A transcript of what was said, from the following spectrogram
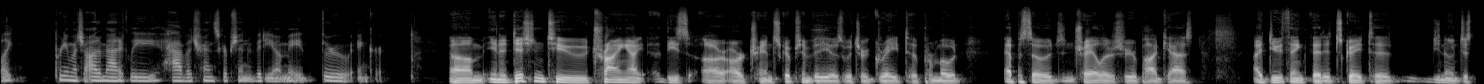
like pretty much automatically have a transcription video made through Anchor. Um, in addition to trying out these our, our transcription videos, which are great to promote episodes and trailers for your podcast, I do think that it's great to you know just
